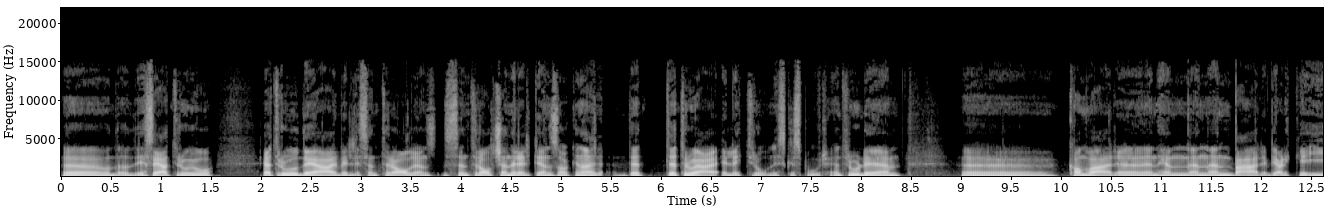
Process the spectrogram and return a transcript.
Så jeg tror jo jeg tror det er veldig sentralt, sentralt generelt i denne saken her. Det, det tror jeg er elektroniske spor. Jeg tror det øh, kan være en, en, en, bærebjelke i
